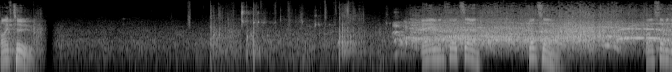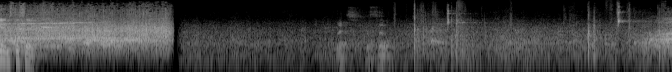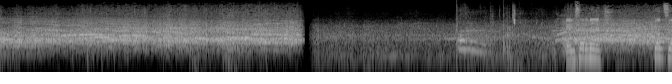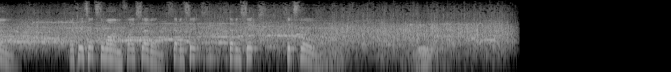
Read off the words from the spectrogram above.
5 2. Game and fourth serve. Johnson. Five seven games to six. Let's, let's Game set a match. Johnson. By three sets to one. Five seven. Seven six. Seven six. Six three.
